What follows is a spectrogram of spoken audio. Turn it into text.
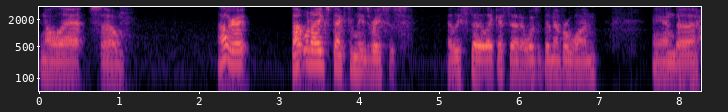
And all that, so... Alright. About what I expect from these races. At least, uh, like I said, I wasn't the number one and uh,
